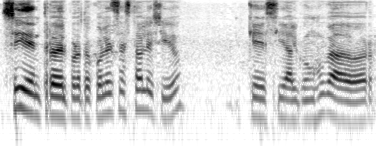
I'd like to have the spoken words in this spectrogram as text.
Sí, dentro del protocolo está establecido que si algún jugador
